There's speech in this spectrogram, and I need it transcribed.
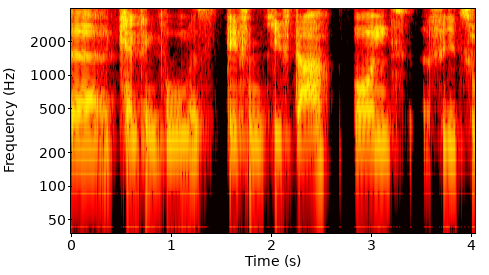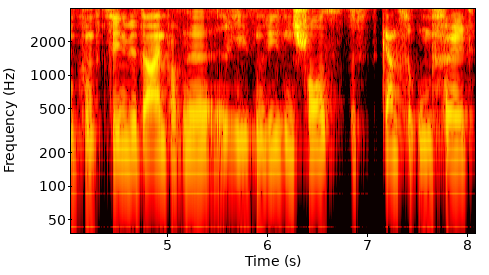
der Campingboom ist definitiv da und für die Zukunft sehen wir da einfach eine riesen, riesen Chance, das ganze Umfeld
